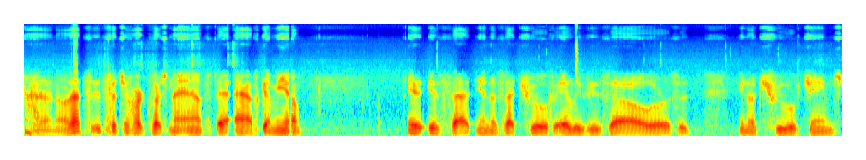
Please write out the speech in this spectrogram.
I don't know. That's it's such a hard question to ask. Ask. I mean, you know, is that you know is that true of Elie Wiesel or is it you know true of James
